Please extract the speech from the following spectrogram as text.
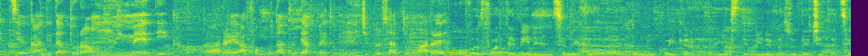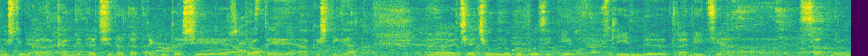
vedeți candidatura unui medic care a făcut atâtea pentru municipiul Satu Mare? O văd foarte bine. Înțeleg că domnul Coica este bine văzut de cetățeni. Știu că a candidat și data trecută și aproape a câștigat, uh, ceea ce e un lucru pozitiv, știind tradiția satului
